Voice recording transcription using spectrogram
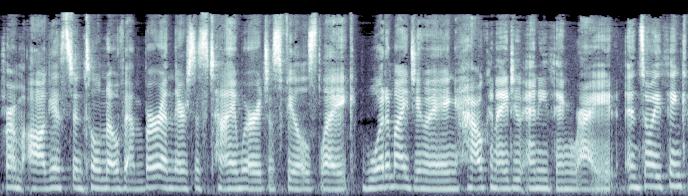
from August until November. And there's this time where it just feels like, what am I doing? How can I do anything right? And so I think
